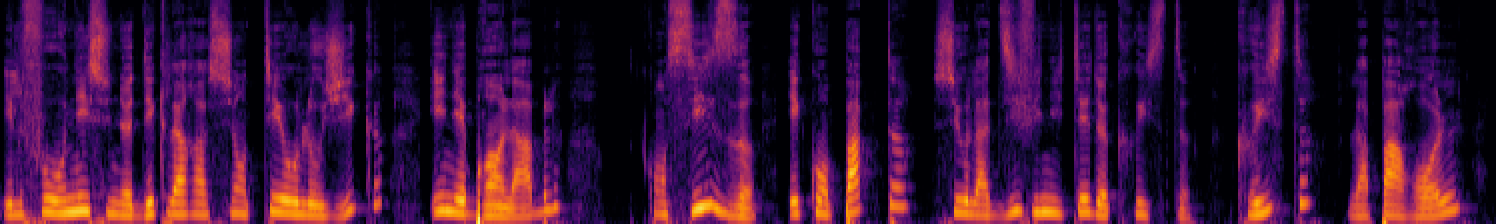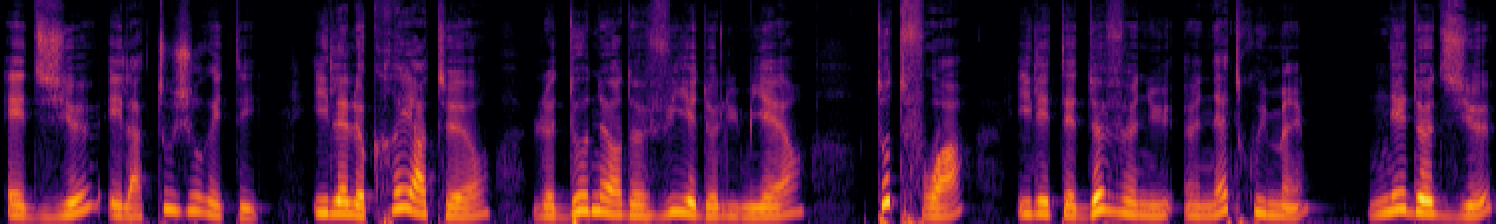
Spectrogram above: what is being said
Ils fournissent une déclaration théologique inébranlable, concise et compacte sur la divinité de Christ. Christ, la parole, est Dieu et l'a toujours été. Il est le Créateur, le donneur de vie et de lumière. Toutefois, il était devenu un être humain, né de Dieu,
